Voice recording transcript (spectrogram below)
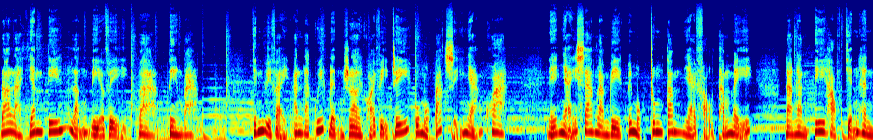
đó là danh tiếng, lẫn địa vị và tiền bạc. Chính vì vậy, anh đã quyết định rời khỏi vị trí của một bác sĩ nhãn khoa để nhảy sang làm việc với một trung tâm giải phẫu thẩm mỹ là ngành y học chỉnh hình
